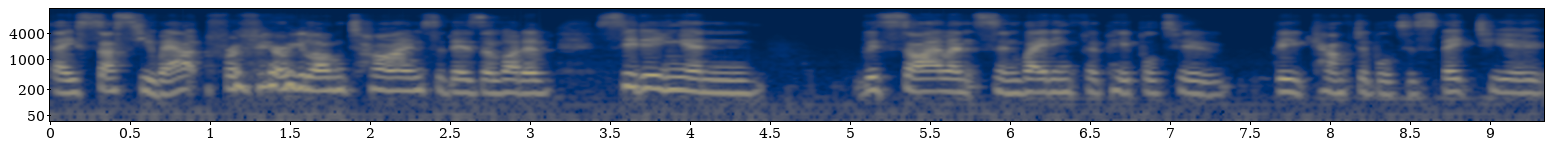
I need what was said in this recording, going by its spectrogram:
They suss you out for a very long time. So there's a lot of sitting and with silence and waiting for people to be comfortable to speak to you.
